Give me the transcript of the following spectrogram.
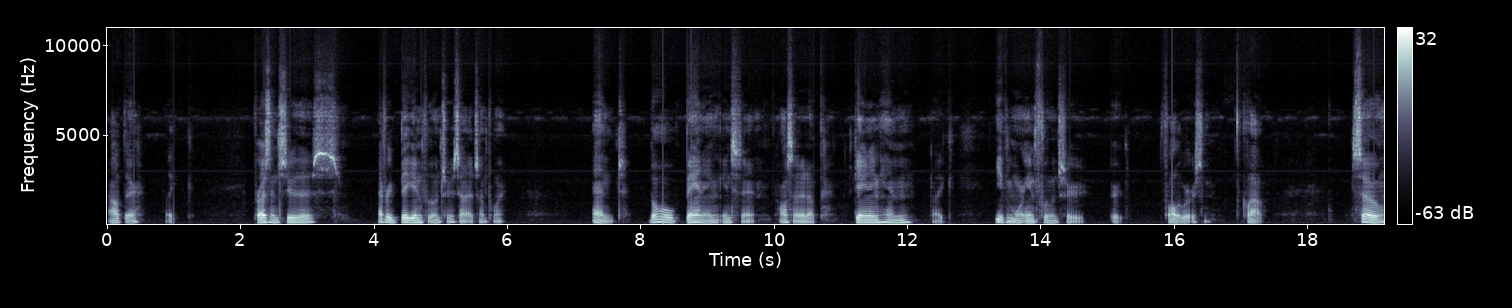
out there. Like, presidents do this, every big influencer has done it at some point. And the whole banning incident also ended up gaining him like even more influencer or followers and clout. So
